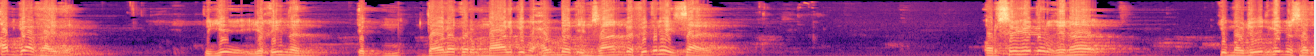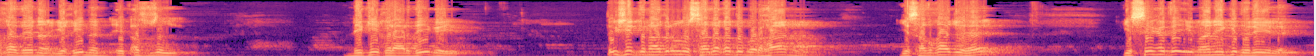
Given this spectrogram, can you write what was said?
اب کیا فائدہ؟ تو یہ یقیناً ایک دولت اور مال کی محبت انسان کا فطری حصہ ہے۔ اور صحت اور غنا کی موجودگی میں صدقہ دینا یقیناً ایک افضل نیکی قرار دی گئی۔ تو اسی تناظر میں صدقہ تو برہان ہو یہ صدقہ جو ہے، یہ صحت ایمانی کی دلیل ہے۔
